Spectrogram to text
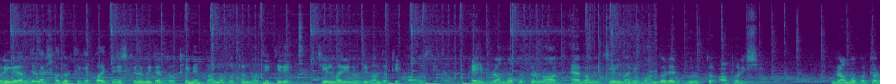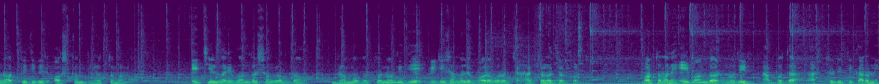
কুড়িগ্রাম জেলার সদর থেকে ৩৫ কিলোমিটার দক্ষিণে ব্রহ্মপুত্র নদীর তীরে চিলমারি নদী বন্দরটি অবস্থিত। এই ব্রহ্মপুত্র নদ এবং চিলমারি বন্দরের গুরুত্ব অপরিসীম। ব্রহ্মপুত্র নদ পৃথিবীর অষ্টম বৃহত্তম নদ। এই চিলমারি বন্দর সংলগ্ন ব্রহ্মপুত্র নদী দিয়ে ব্রিটিশ আমলে বড় বড় জাহাজ চলাচল করত। বর্তমানে এই বন্দর নদীর নাব্যতা রাষ্ট্রনীতির কারণে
